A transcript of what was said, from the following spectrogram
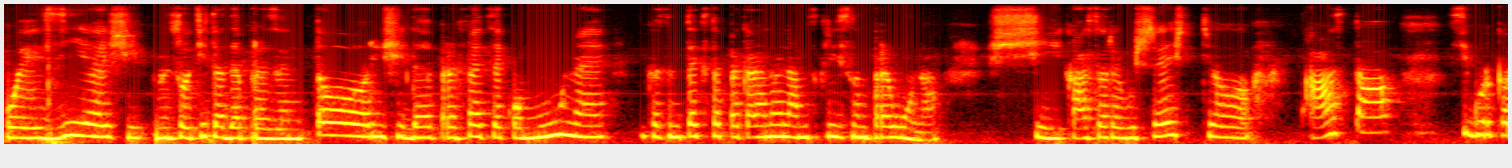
poezie și însoțite de prezentări și de prefețe comune, că sunt texte pe care noi le-am scris împreună. Și ca să reușești uh, asta, sigur că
